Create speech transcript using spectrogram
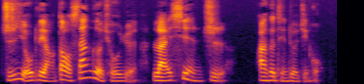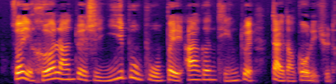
只有两到三个球员来限制阿根廷队进攻。所以荷兰队是一步步被阿根廷队带到沟里去的，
